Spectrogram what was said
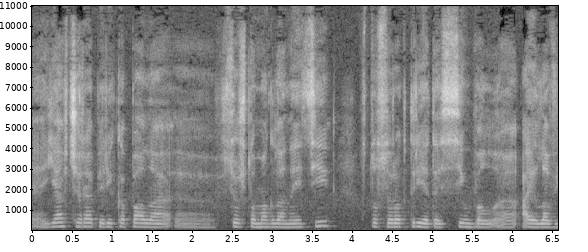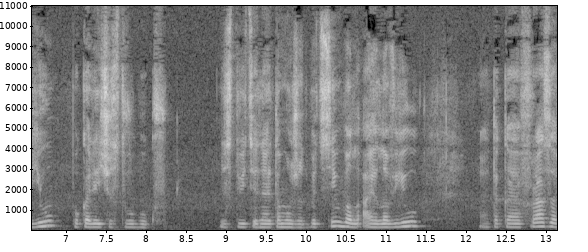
Я вчера перекопала все, что могла найти. 143 это символ I love you по количеству букв. Действительно, это может быть символ I love you. Такая фраза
